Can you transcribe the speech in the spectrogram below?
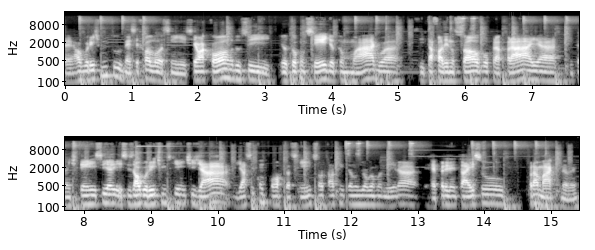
é algoritmo tudo, né? Você falou assim, se eu acordo, se eu tô com sede, eu tomo água, se tá fazendo sol, vou pra praia. Então a gente tem esse, esses algoritmos que a gente já, já se comporta assim, a gente só tá tentando de alguma maneira representar isso pra máquina, né?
